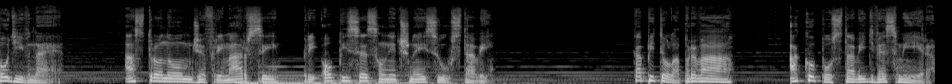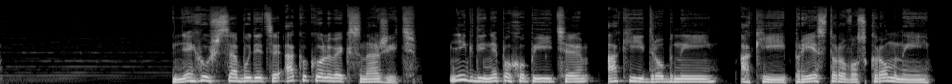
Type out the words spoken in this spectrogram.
podivné astronóm Jeffrey Marcy pri opise slnečnej sústavy. Kapitola 1. Ako postaviť vesmír Nech už sa budete akokoľvek snažiť, nikdy nepochopíte, aký drobný, aký priestorovo skromný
